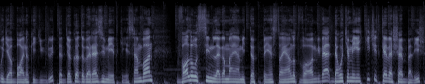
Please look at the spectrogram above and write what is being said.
ugye a bajnoki gyűrűt, tehát gyakorlatilag a rezümét készen van, valószínűleg a Miami több pénzt ajánlott valamivel, de hogyha még egy kicsit kevesebbel is,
